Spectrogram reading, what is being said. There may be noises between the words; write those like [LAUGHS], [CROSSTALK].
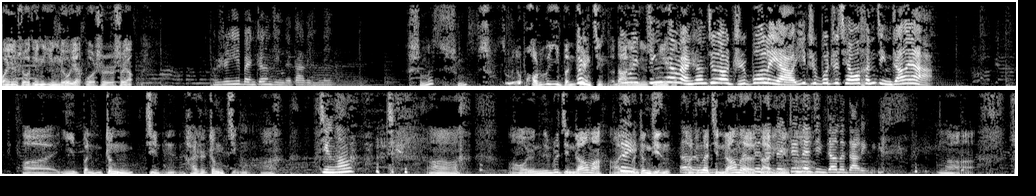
欢迎收听影留言，我是石阳。我是一本正经的大玲玲，什么什么？怎么就跑出个一本正经的大玲玲？因为今天？晚上就要直播了呀！一直播之前我很紧张呀。呃，一本正经还是正经啊？紧啊！[LAUGHS] 啊哦，你不是紧张吗？啊，一本正经啊，呃正在紧张的大玲玲，正在啊紧张的大玲玲。啊，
